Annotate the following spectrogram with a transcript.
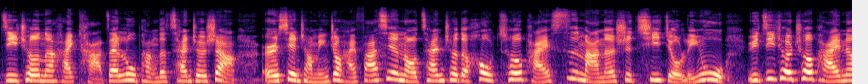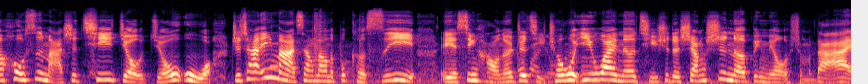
机车呢还卡在路旁的餐车上，而现场民众还发现哦，餐车的后车牌四码呢是七九零五，与机车车牌呢后四码是七九九五，只差一码，相当的不可思议。也幸好呢，这起车祸意外呢，骑士的伤势呢并没有什么大碍。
